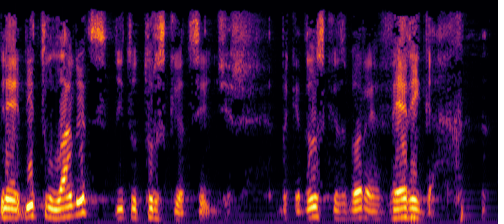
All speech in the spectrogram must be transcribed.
Не е ниту ланец, ниту турскиот синджир. Македонскиот збор е верига.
